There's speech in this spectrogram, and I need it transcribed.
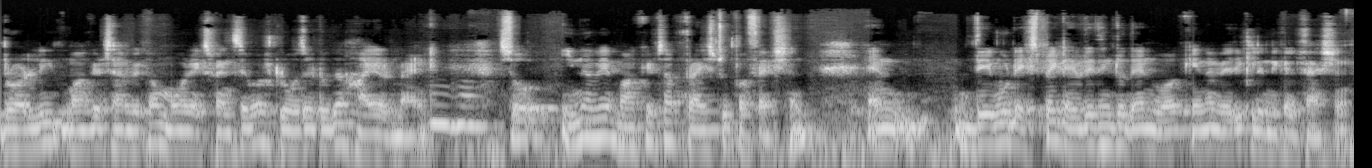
broadly, markets have become more expensive or closer to the higher band. So, in a way, markets are priced to perfection, and they would expect everything to then work in a very clinical fashion.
